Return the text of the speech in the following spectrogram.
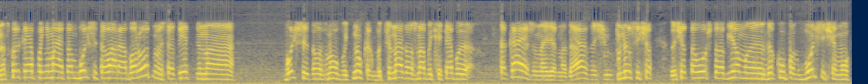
Насколько я понимаю, там больше товарооборот, ну соответственно, больше должно быть, ну, как бы цена должна быть хотя бы такая же, наверное, да, плюс еще за счет того, что объемы закупок больше, чем у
